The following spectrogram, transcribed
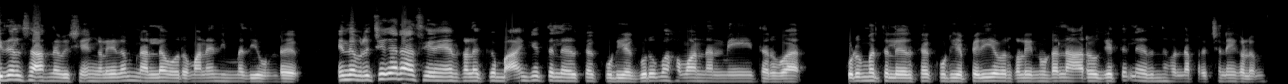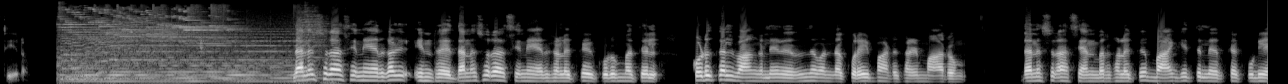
இதில் சார்ந்த விஷயங்களிலும் நல்ல ஒரு மன நிம்மதி உண்டு. இந்த விருச்சிக ராசினியர்களுக்கு பாக்கியத்தில் இருக்கக்கூடிய குரு பகவான் நன்மையை தருவார். குடும்பத்தில் இருக்கக்கூடிய பெரியவர்களின் உடல் ஆரோக்கியத்தில் இருந்து வந்த பிரச்சனைகளும் தீரும். தனுசு ராசி இன்று தனுசு ராசி குடும்பத்தில் கொடுக்கல் வாங்கலில் இருந்து வந்த குறைபாடுகள் மாறும். தனுசு ராசி அன்பர்களுக்கு பாக்கியத்தில் இருக்கக்கூடிய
